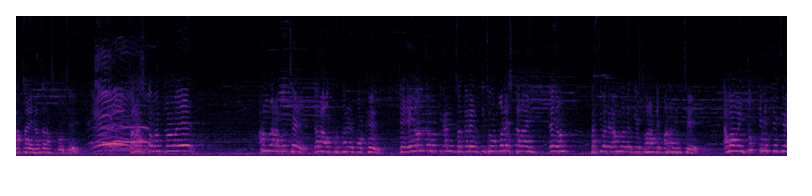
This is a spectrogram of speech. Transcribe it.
মাথায় নাচানাচি করছে। স্বরাষ্ট্র মন্ত্রণালয়ের আমলারা বলছে, যারা অভ্যুত্থানের পক্ষে, যে এই অন্তর্বর্তীকালীন সরকারের কিছু উপদেষ্টারাই এই ফ্যাসিবাদের আমলাদেরকে সরাতে বাধা দিচ্ছে। এবং এই চুক্তিভিত্তিক যে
